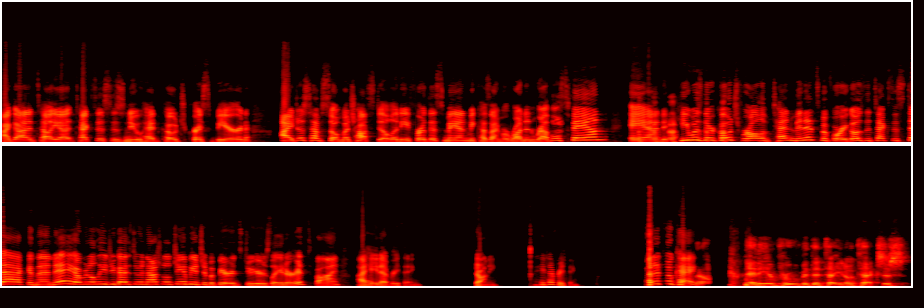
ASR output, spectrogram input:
I gotta tell you, Texas's new head coach Chris Beard. I just have so much hostility for this man because I'm a running Rebels fan. And he was their coach for all of 10 minutes before he goes to Texas Tech. And then, hey, I'm going to lead you guys to a national championship appearance two years later. It's fine. I hate everything. Johnny, I hate everything. But it's okay. Well, any improvement that, te- you know, Texas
